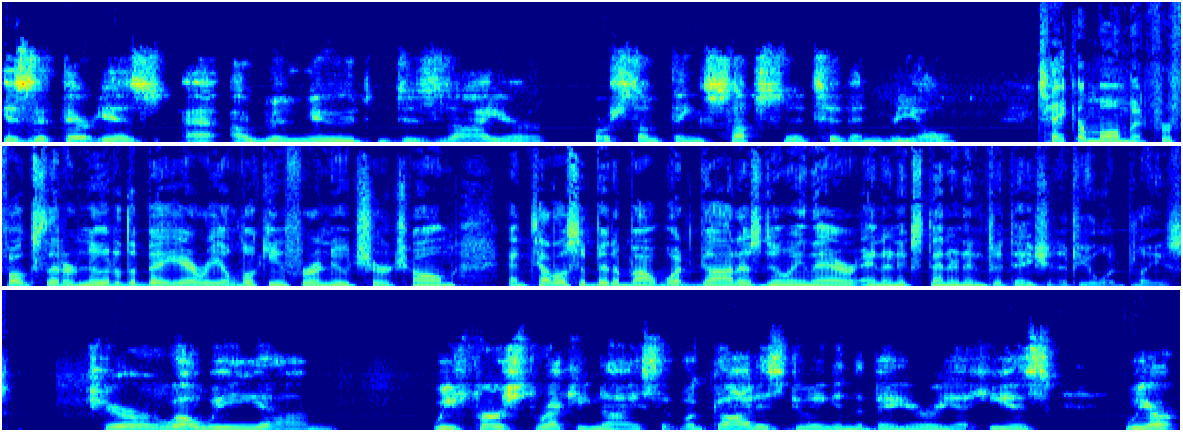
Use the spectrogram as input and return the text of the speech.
is that there is a, a renewed desire for something substantive and real. Take a moment for folks that are new to the Bay Area looking for a new church home and tell us a bit about what God is doing there and an extended invitation, if you would, please. Sure. Well, we um, we first recognize that what God is doing in the Bay Area, He is we are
